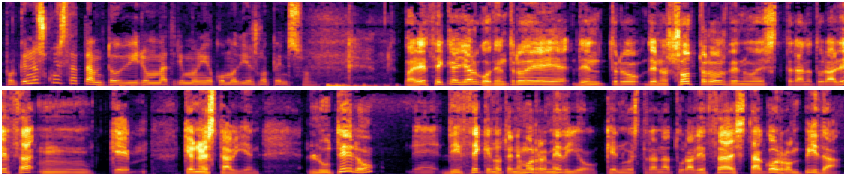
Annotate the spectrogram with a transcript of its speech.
¿Por qué nos cuesta tanto vivir un matrimonio como Dios lo pensó? Parece que hay algo dentro de, de nosotros, de nuestra naturaleza, mm, que, no está bien. Lutero eh, dice que no tenemos remedio, que nuestra naturaleza está corrompida.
